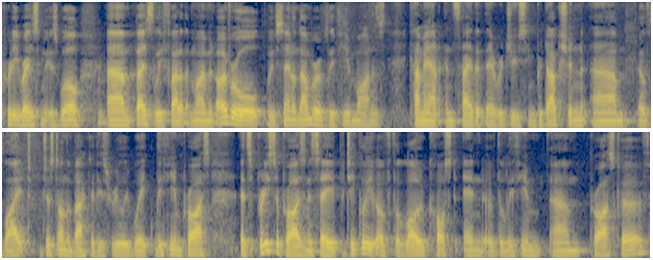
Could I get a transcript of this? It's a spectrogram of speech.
pretty recently as well. Um, basically flat at the moment. Overall, we've seen a number of lithium miners come out and say that they're reducing production um, of late, just on the back of this really weak lithium price. It's pretty surprising to see, particularly of the low cost end of the lithium um, price curve,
